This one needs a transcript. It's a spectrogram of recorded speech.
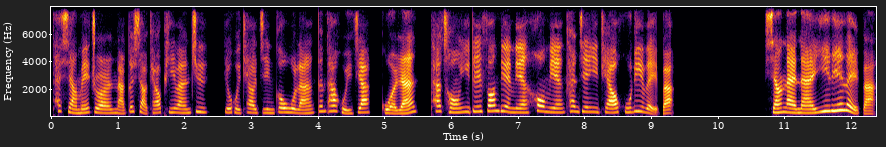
他想没准儿哪个小调皮玩具又会跳进购物篮跟他回家。果然。他从一堆方便面后面看见一条狐狸尾巴，小奶奶一拎尾巴，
